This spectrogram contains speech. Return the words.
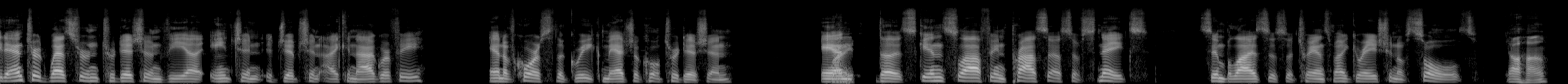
it entered Western tradition via ancient Egyptian iconography and, of course, the Greek magical tradition. And Right. the skin sloughing process of snakes symbolizes the transmigration of souls. Uh-huh.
